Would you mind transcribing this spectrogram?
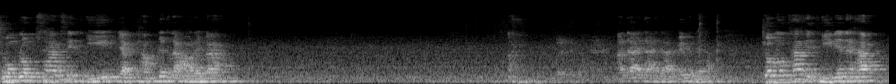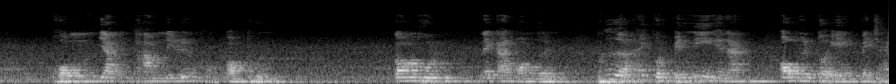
ชมรมสร้างเศรษฐียังทำเรื่องราวอะไรบ้างอะได้ได้ได้ไม่เป็นไรครับชมรมสร้างเศรษฐีเนี่ยนะครับ ผมยังทำในเรื่องของกองทุน กองทุนในการออมเงิน เพื่อให้คนเป็นหนี้เนี่ยนะเอาเงินตัวเองไปใช้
